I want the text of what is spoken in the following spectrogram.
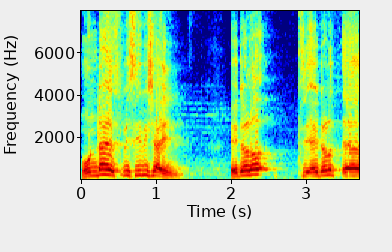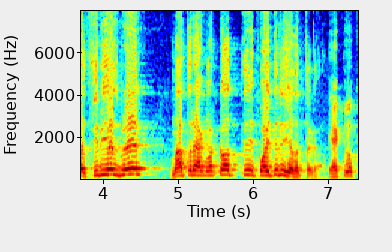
হোন্ডা এসপি সিবি শাইন এটা হলো এটা হলো সিবিএস ব্রেক মাত্র এক লক্ষ পঁয়ত্রিশ হাজার টাকা। এক লক্ষ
